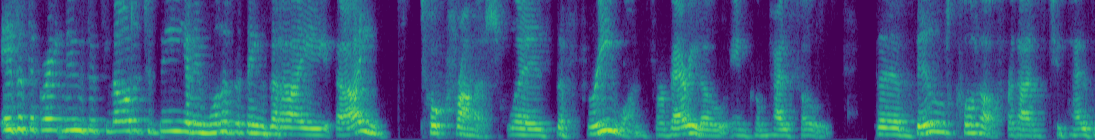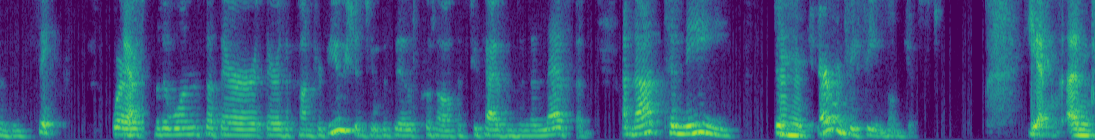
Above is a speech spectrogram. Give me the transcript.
is it the great news it's lauded to be? I mean, one of the things that I that I took from it was the free one for very low income households. The build cutoff for that is 2006, whereas yeah. for the ones that there there is a contribution to, the build cutoff is 2011, and that to me just mm-hmm. inherently seems unjust. Yeah, and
